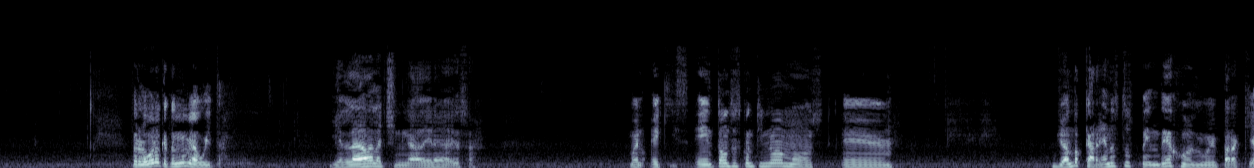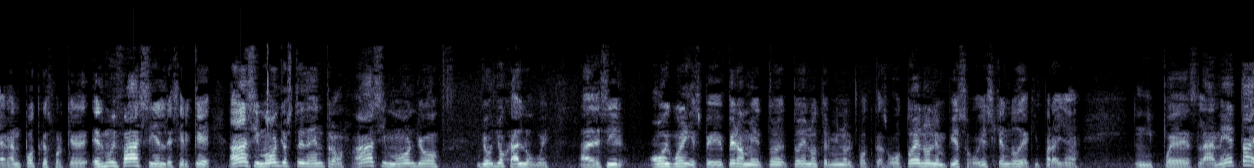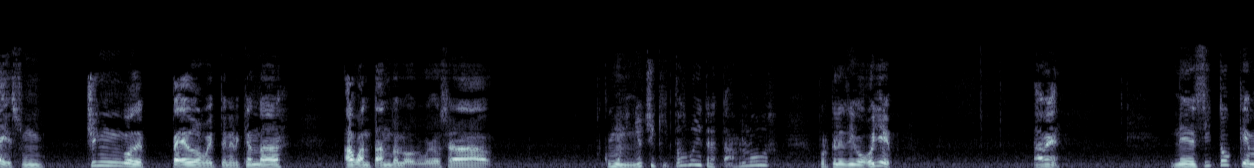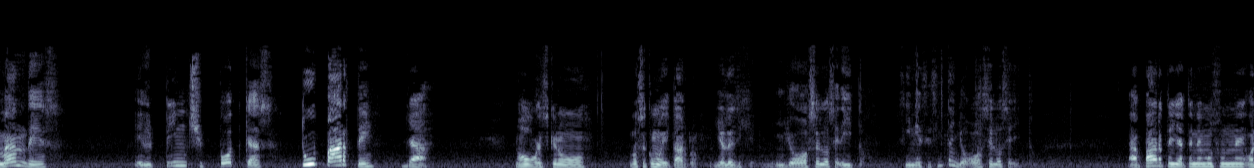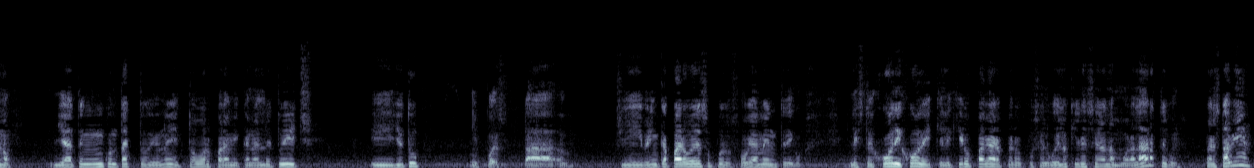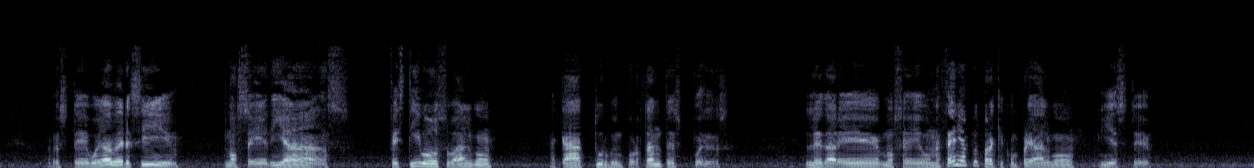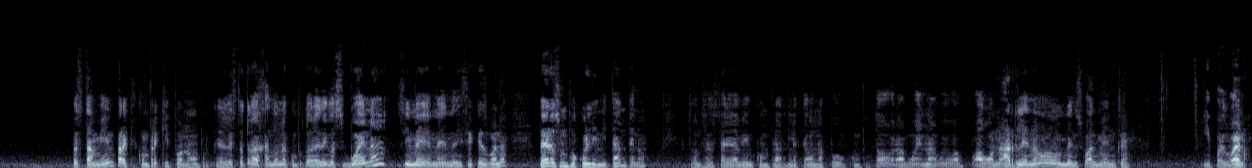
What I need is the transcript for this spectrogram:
Pero lo bueno que tengo mi agüita. Y helada la chingadera esa. Bueno, X. Entonces continuamos. Eh, yo ando carreando a estos pendejos, güey, para que hagan podcast. Porque es muy fácil decir que, ah, Simón, yo estoy dentro. Ah, Simón, yo, yo, yo jalo, güey. A decir, oye, güey, espérame, todavía no termino el podcast. O todavía no lo empiezo, güey. Es que ando de aquí para allá. Y pues la neta es un chingo de pedo, güey, tener que andar aguantándolos, güey, o sea, como niños chiquitos, güey, tratarlos. Porque les digo, oye, a ver, necesito que mandes el pinche podcast, tu parte, ya. No, es que no, no sé cómo editarlo. Yo les dije, yo se los edito. Si necesitan, yo se los edito. Aparte, ya tenemos un, eh, bueno, ya tengo un contacto de un editor para mi canal de Twitch y YouTube. Y pues, si brinca paro eso, pues obviamente digo, le estoy jode y jode que le quiero pagar, pero pues el güey lo quiere hacer al amor al arte, güey. Pero está bien. Este, voy a ver si, no sé, días festivos o algo, acá turbo importantes, pues le daré, no sé, una feria, pues para que compre algo y este pues también para que compre equipo, ¿no? Porque él está trabajando en una computadora, digo, es buena, sí me, me, dice que es buena, pero es un poco limitante, ¿no? Entonces estaría bien comprarle acá una computadora buena, güey, o abonarle, ¿no? Mensualmente. Y pues bueno,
